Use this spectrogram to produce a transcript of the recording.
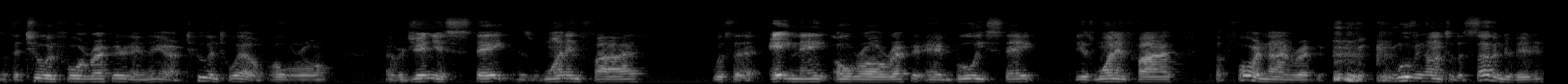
with a two and four record, and they are two and twelve overall. Uh, Virginia State is one and five with a eight and eight overall record, and Bowie State is one and five with a four and nine record. Moving on to the Southern Division,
